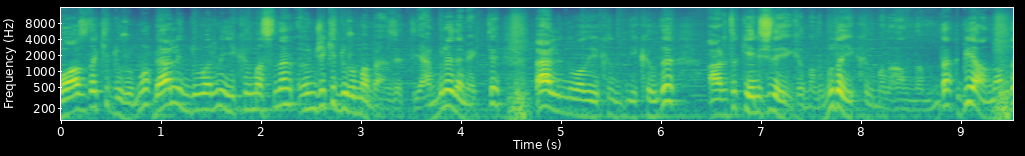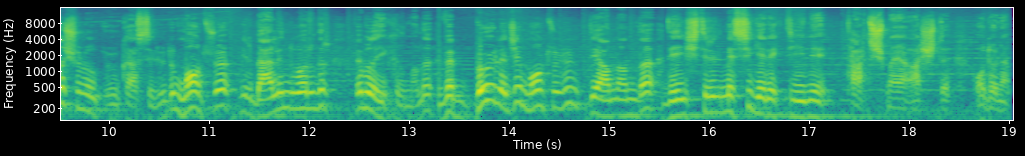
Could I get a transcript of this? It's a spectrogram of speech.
Boğaz'daki durumu Berlin Duvarı'nın yıkılmasından önceki duruma benzetti. Yani bu ne demekti? Berlin Duvarı yıkıl- yıkıldı, artık yenisi de yıkılmalı. Bu da yıkılmalı anlamında. Bir anlamda şunu kastediyordu. Montreux bir Berlin Duvarı'dır ve bu da yıkılmalı. Ve böylece Montreux'ün bir anlamda değiştirilmesi gerektiğini tartışmaya açtı o dönem.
